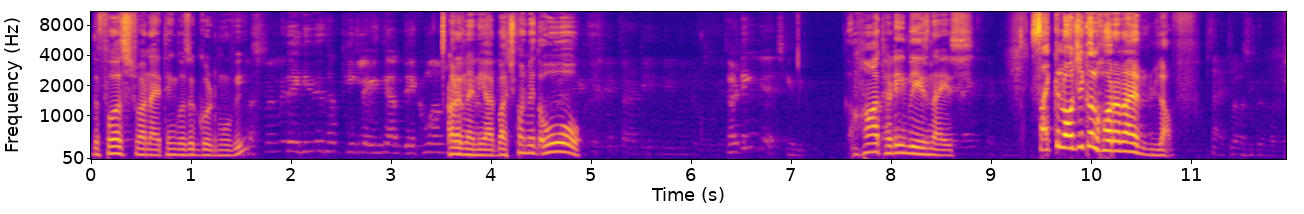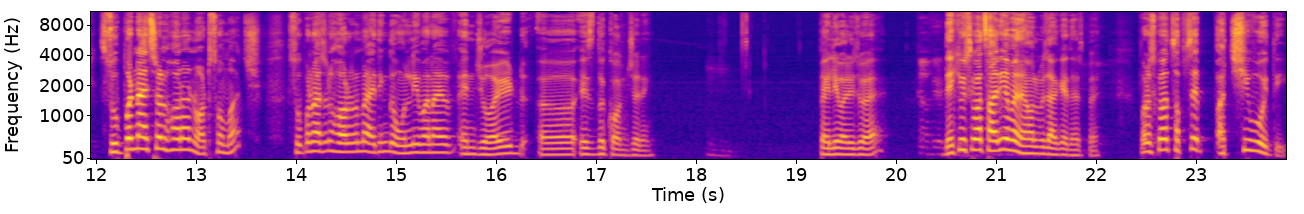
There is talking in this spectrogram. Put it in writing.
the first one I think was a good movie बचपन में देखी थी तब ठीक लगी थी अब देखूँगा अरे नहीं यार बचपन में तो ओ 13 भी अच्छी थी। हाँ thirteen B is nice psychological horror I love super horror not so much super horror में I think the only one I enjoyed is the Conjuring पहली वाली जो है। देखिए उसके बाद सारी है मैंने हॉल में जाके इधर पे। पर उसके बाद सबसे अच्छी वो ही थी।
